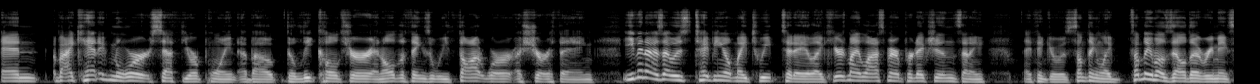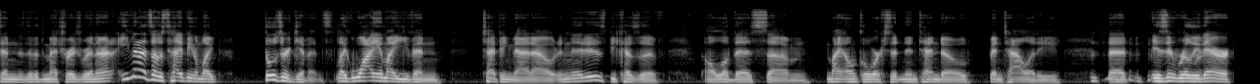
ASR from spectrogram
And but I can't ignore Seth your point about the leak culture and all the things that we thought were a sure thing. Even as I was typing out my tweet today, like here's my last minute predictions, and I I think it was something like something about Zelda remakes and the, the Metroids were in there. And even as I was typing, I'm like, those are givens. Like why am I even typing that out? And it is because of all of this. Um, my uncle works at Nintendo mentality that isn't really there.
